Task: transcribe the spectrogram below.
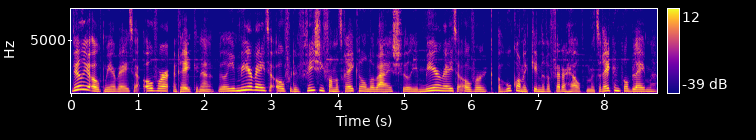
Wil je ook meer weten over rekenen? Wil je meer weten over de visie van het rekenonderwijs? Wil je meer weten over hoe kan ik kinderen verder helpen met rekenproblemen?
